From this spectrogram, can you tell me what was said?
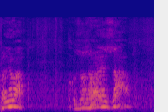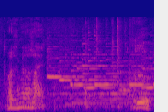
それではごちそうさまでした。おやすみなさい。グー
